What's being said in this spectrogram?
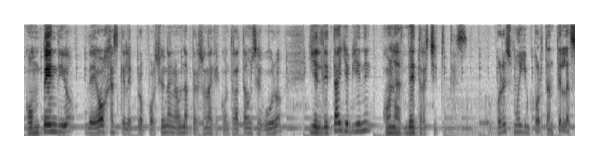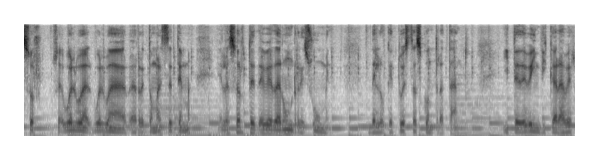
compendio de hojas que le proporcionan a una persona que contrata un seguro y el detalle viene con las letras chiquitas. Por eso es muy importante el asesor. O sea, vuelvo a, a retomar este tema. El asesor te debe dar un resumen de lo que tú estás contratando y te debe indicar, a ver,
